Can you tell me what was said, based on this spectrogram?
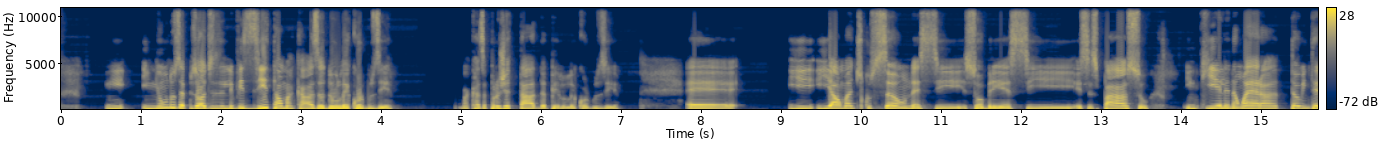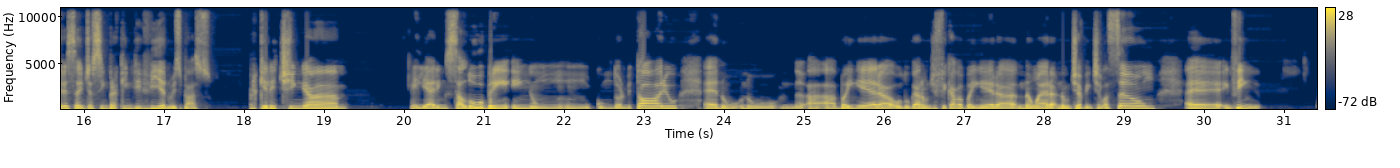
E em um dos episódios ele visita uma casa do Le Corbusier, uma casa projetada pelo Le Corbusier. É, e, e, há uma discussão nesse sobre esse, esse espaço em que ele não era tão interessante assim para quem vivia no espaço porque ele tinha ele era insalubre em um, um, um dormitório, é, no, no a, a, banheira, o lugar onde ficava a banheira não era, não tinha ventilação, é, enfim,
